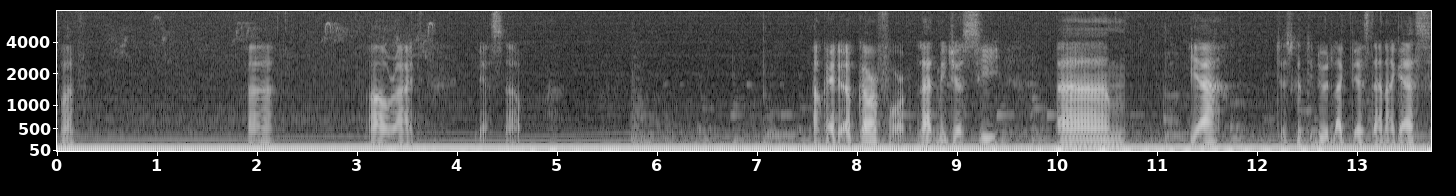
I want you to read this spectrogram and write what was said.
What? Uh. Oh, right. Yes, now. Okay, the Up Goer 4. Let me just see. Um. Yeah. Just got to do it like this then, I guess.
